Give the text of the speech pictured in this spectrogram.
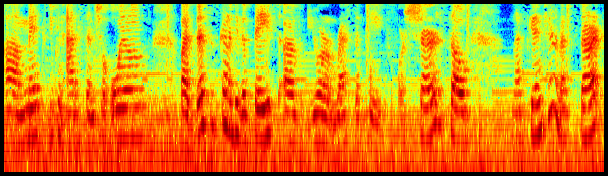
uh, mix. You can add essential oils, but this is gonna be the base of your recipe for sure. So let's get into it. Let's start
